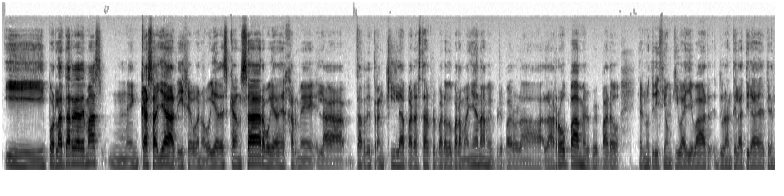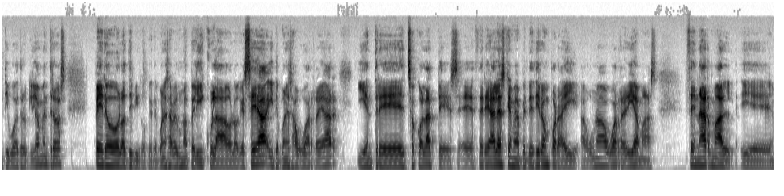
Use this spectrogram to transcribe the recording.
Y por la tarde además, mm, en casa ya dije, bueno, voy a descansar, voy a dejarme la tarde tranquila para estar preparado para mañana, me preparo la, ropa, me preparo la nutrición que iba a llevar durante la tirada de 34 kilómetros, pero lo típico, que te pones a ver una película o lo que sea y te pones a guarrear y entre chocolates, eh, cereales que me apetecieron por ahí, alguna guarrería más, cenar mal, eh,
